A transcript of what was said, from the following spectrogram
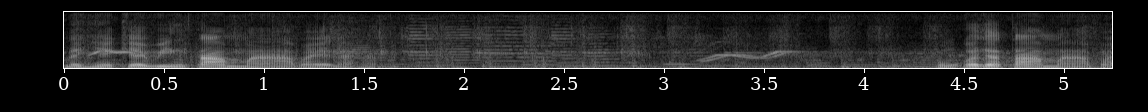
และเฮียแกวิ่งตามหมาไปนะฮะ ผมก็จะตามหมาไป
